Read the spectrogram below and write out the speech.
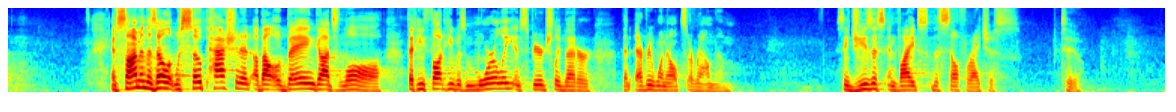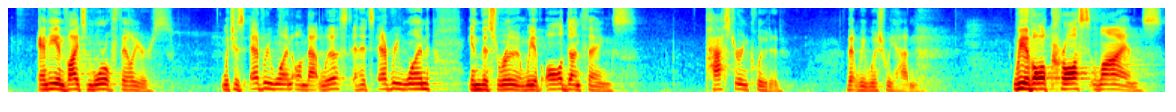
And Simon the Zealot was so passionate about obeying God's law that he thought he was morally and spiritually better than everyone else around them. See, Jesus invites the self righteous too. And he invites moral failures, which is everyone on that list, and it's everyone in this room. We have all done things, pastor included, that we wish we hadn't. We have all crossed lines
